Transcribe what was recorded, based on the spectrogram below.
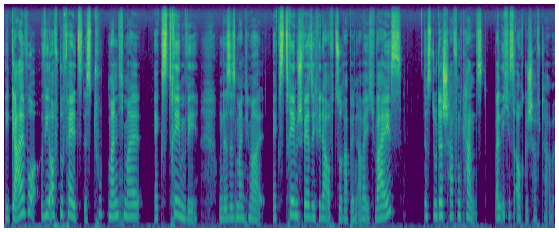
Egal wo, wie oft du fällst, es tut manchmal extrem weh und es ist manchmal extrem schwer, sich wieder aufzurappeln. Aber ich weiß, dass du das schaffen kannst, weil ich es auch geschafft habe.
